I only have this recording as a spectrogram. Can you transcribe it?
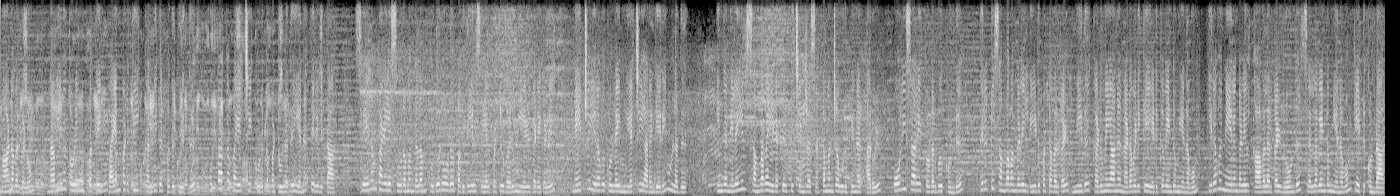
மாணவர்களும் நவீன தொழில்நுட்பத்தை பயன்படுத்தி கல்வி கற்பது குறித்து புத்தாக்க பயிற்சி கொடுக்கப்பட்டுள்ளது என தெரிவித்தார். சேலம் பழைய சூரமங்கலம் புதுரோடு பகுதியில் செயல்பட்டு வரும் ஏழு கடைகளில் நேற்று இரவு கொள்ளை முயற்சி அரங்கேறி உள்ளது. இந்த நிலையில் சம்பவ இடத்திற்கு சென்ற சட்டமன்ற உறுப்பினர் அருள் போலீசாரை தொடர்பு கொண்டு திருட்டு சம்பவங்களில் ஈடுபட்டவர்கள் மீது கடுமையான நடவடிக்கை எடுக்க வேண்டும் எனவும் இரவு நேரங்களில் காவலர்கள் ரோந்து செல்ல வேண்டும் எனவும் கேட்டுக்கொண்டார்.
